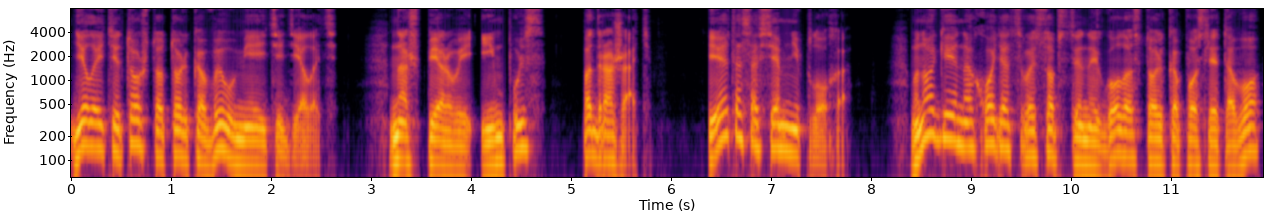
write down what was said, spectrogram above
Делайте то, что только вы умеете делать. Наш первый импульс – подражать. И это совсем неплохо. Многие находят свой собственный голос только после того,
